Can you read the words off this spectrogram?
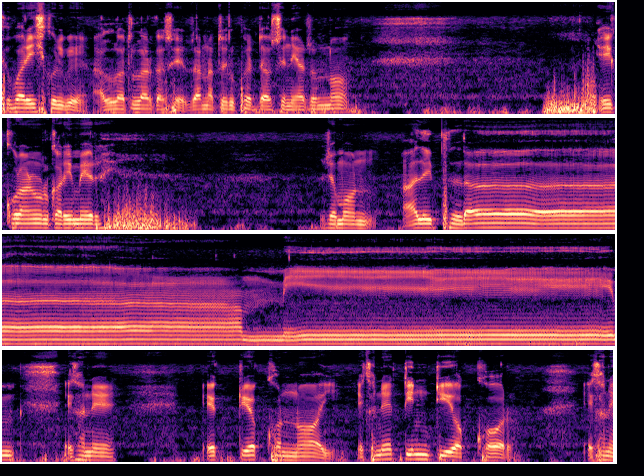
সুপারিশ করিবে আল্লাহ তাল্লার কাছে জান্নাতুল ফেরদাউসে নেওয়ার জন্য। এই কোরআনুল কারিমের যেমন আলিফ এখানে একটি অক্ষর নয়, এখানে তিনটি অক্ষর, এখানে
